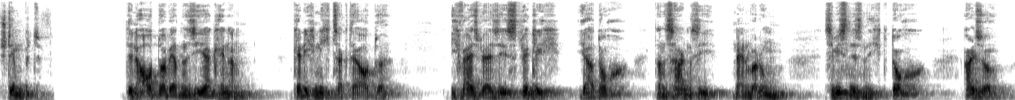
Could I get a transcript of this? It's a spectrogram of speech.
Stimmt. Den Autor werden Sie erkennen. Kenne ich nicht, sagt der Autor. Ich weiß, wer es ist, wirklich. Ja, doch. Dann sagen Sie. Nein, warum? Sie wissen es nicht. Doch. Also,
